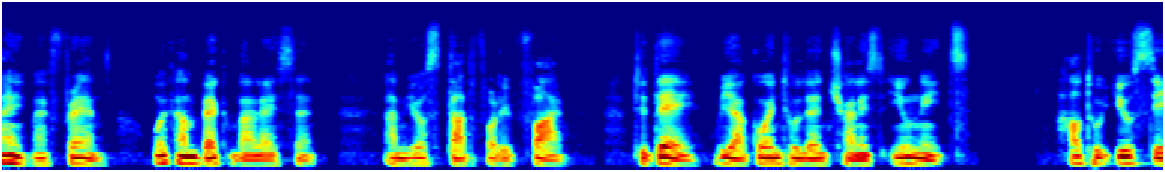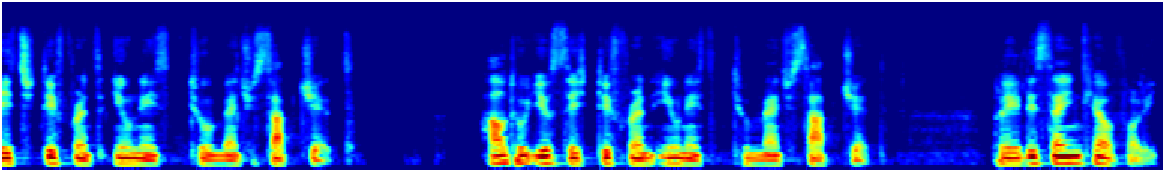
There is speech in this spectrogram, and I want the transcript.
Hi, my friend. Welcome back to my lesson. I'm your Start 45. Today, we are going to learn Chinese units. How to use each different units to match subject. How to use each different units to match subject. Please listen carefully.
